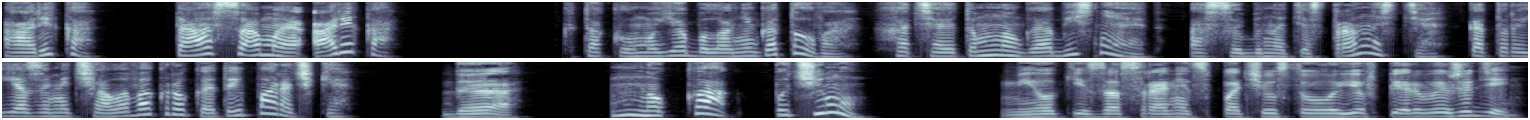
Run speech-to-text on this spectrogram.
«Арика? Та самая Арика?» К такому я была не готова, хотя это много объясняет, особенно те странности, которые я замечала вокруг этой парочки. «Да». «Но как? Почему?» Мелкий засранец почувствовал ее в первый же день,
